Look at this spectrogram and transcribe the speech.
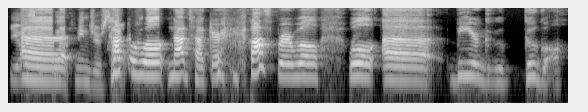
You also Uh, can't change yourself. Tucker will not Tucker, Cosper will will uh be your Google.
